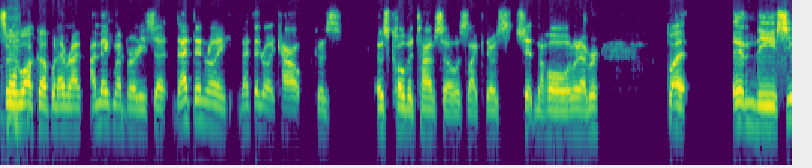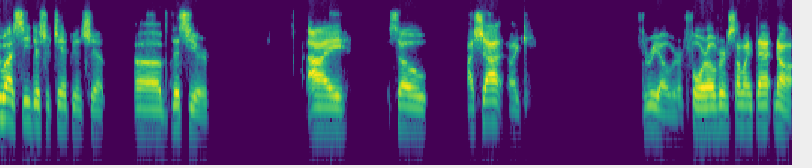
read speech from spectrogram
So we walk up, whatever. I, I make my birdie. So that didn't really that didn't really count because it was COVID time. So it was like there was shit in the hole or whatever. But in the CYC district championship of this year, I so I shot like three over, four over, something like that. No,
